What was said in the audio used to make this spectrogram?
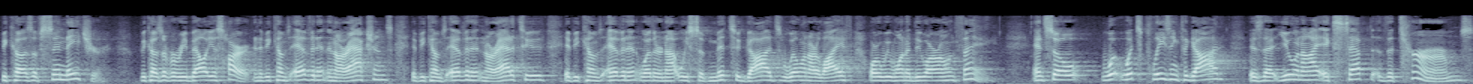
because of sin nature because of a rebellious heart. And it becomes evident in our actions, it becomes evident in our attitude, it becomes evident whether or not we submit to God's will in our life or we want to do our own thing. And so, what, what's pleasing to God is that you and I accept the terms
